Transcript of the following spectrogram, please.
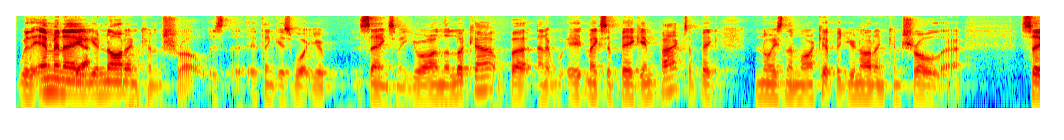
With M and A, you're not in control. Is I think is what you're saying to me. You are on the lookout, but and it, it, makes a big impact, a big noise in the market, but you're not in control there. So,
